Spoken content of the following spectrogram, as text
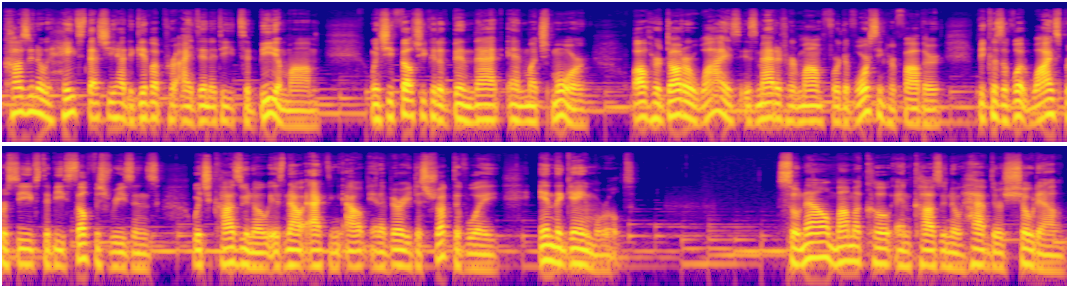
Kazuno hates that she had to give up her identity to be a mom when she felt she could have been that and much more while her daughter Wise is mad at her mom for divorcing her father because of what Wise perceives to be selfish reasons, which Kazuno is now acting out in a very destructive way in the game world. So now Mamako and Kazuno have their showdown,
